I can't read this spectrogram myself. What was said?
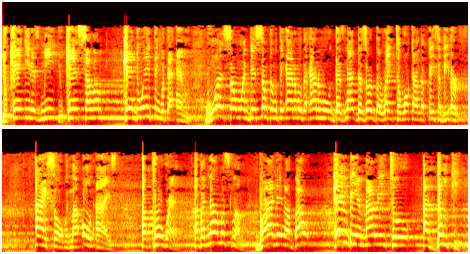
You can't eat his meat, you can't sell him, can't do anything with that animal. Once someone did something with the animal, the animal does not deserve the right to walk on the face of the earth. I saw with my own eyes a program of a non-Muslim bragging about him being married to a donkey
